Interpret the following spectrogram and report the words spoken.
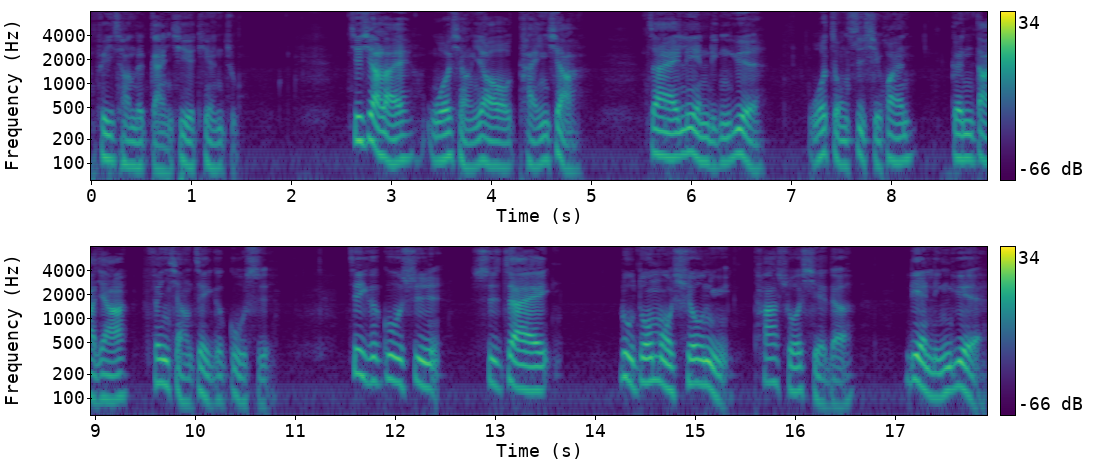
非常的感谢天主。接下来，我想要谈一下，在炼灵月，我总是喜欢跟大家分享这个故事。这个故事是在路多默修女她所写的《炼灵月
